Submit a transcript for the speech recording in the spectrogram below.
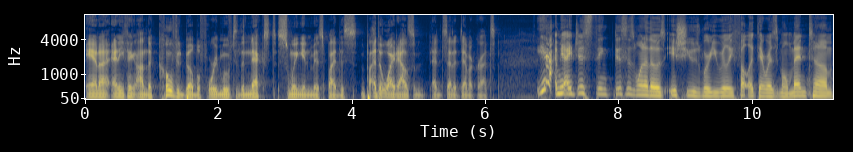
Anna, anything on the COVID bill before we move to the next swing and miss by this by the White House and, and Senate Democrats? Yeah, I mean, I just think this is one of those issues where you really felt like there was momentum.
